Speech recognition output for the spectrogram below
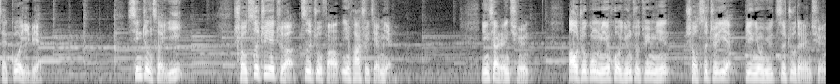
再过一遍。新政策一：首次置业者自住房印花税减免。影响人群：澳洲公民或永久居民，首次置业并用于自住的人群。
